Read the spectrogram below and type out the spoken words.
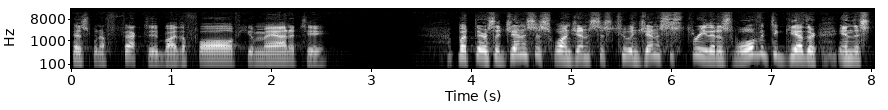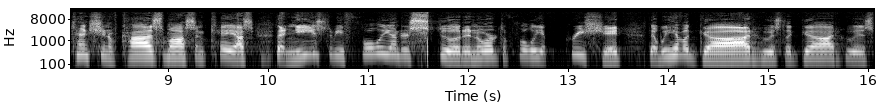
has been affected by the fall of humanity. But there's a Genesis 1, Genesis 2, and Genesis 3 that is woven together in this tension of cosmos and chaos that needs to be fully understood in order to fully appreciate that we have a God who is the God who is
